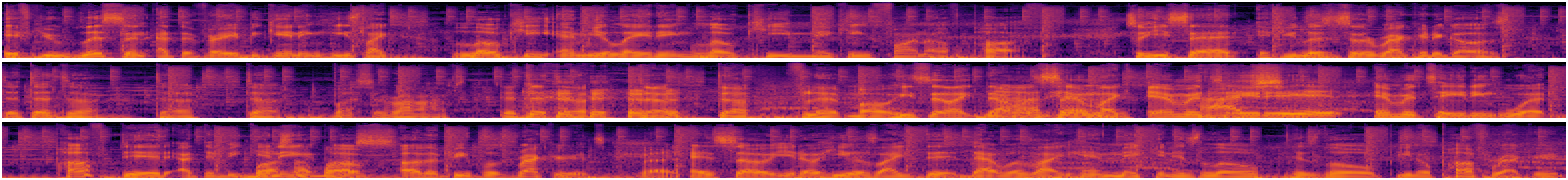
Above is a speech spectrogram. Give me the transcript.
if you listen at the very beginning, he's like low key emulating, low key making fun of Puff. So he said, if you listen to the record, it goes da da da da da Busta Rhymes, da da da da da Flip Mo. He said like that Nah, was him like imitating imitating what Puff did at the beginning Bus. of other people's records. Right. And so you know he was like th- that was like him making his little his little you know Puff record.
